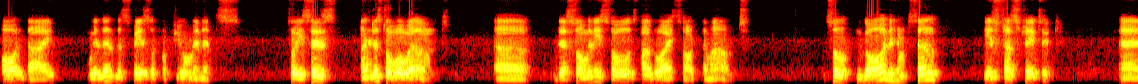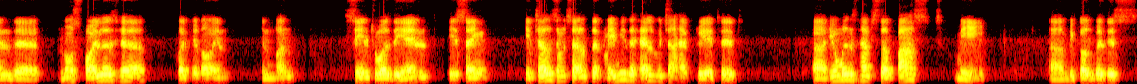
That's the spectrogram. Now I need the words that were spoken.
all died within the space of a few minutes. So he says, I'm just overwhelmed. Uh, there's so many souls. How do I sort them out? So God Himself is frustrated, and uh, no spoilers here. But you know, in in one scene towards the end, he's saying he tells himself that maybe the hell which I have created, uh, humans have surpassed me, uh, because with this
